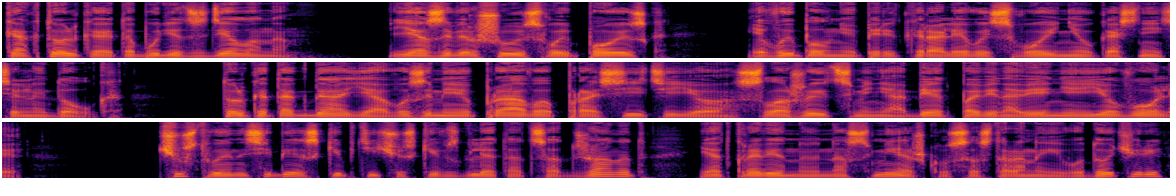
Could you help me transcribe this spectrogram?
Как только это будет сделано, я завершу свой поиск и выполню перед королевой свой неукоснительный долг. Только тогда я возымею право просить ее сложить с меня обет повиновения ее воле. Чувствуя на себе скептический взгляд отца Джанет и откровенную насмешку со стороны его дочери,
